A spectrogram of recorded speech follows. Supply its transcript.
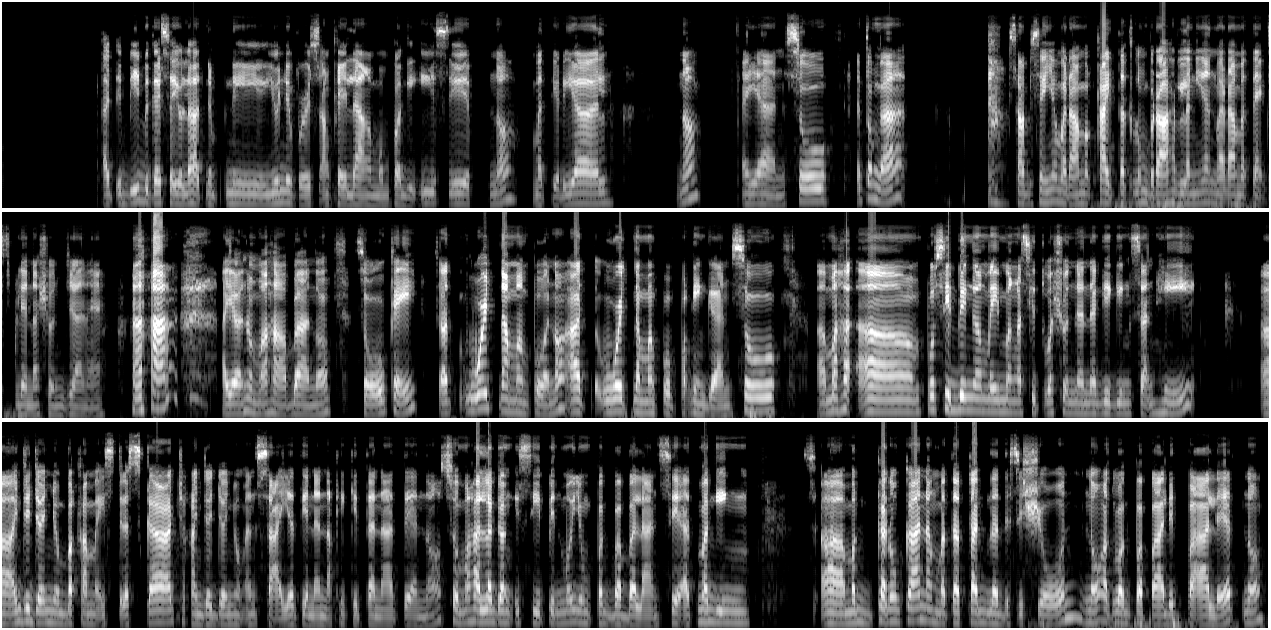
At ibibigay sa'yo lahat ni ni universe ang kailangan mong pag-iisip 'no, materyal 'no, ayan. So, ito nga, sabi sa inyo marami kahit tatlong braha lang 'yan marami tayong eksplanasyon diyan, eh. Ayan humahaba 'no. So, okey, so at worth naman po 'no, at worth naman po pakinggan. So, ah, maha ah, posible ngang may mga sitwasyon na nagiging sanhi, ah, andiya-diyan yung baka ma-stress ka, tsaka andiya-diyan yung anxiety na nakikita natin 'no. So, mahalagang isipin mo yung pagbabalanse at maging, ah, magkaroon ka ng matatag na desisyon 'no, at 'wag papalit-palit 'no.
